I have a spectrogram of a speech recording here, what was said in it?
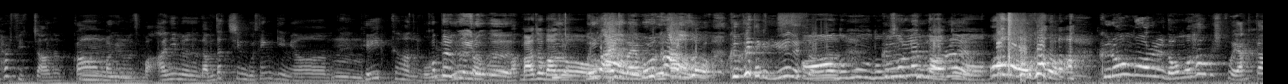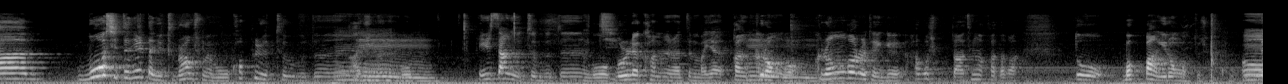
할수 있지 않을까 음. 막 이러면서 막 아니면 남자친구 생기면 음. 데이트하는 거 커플. 브이로그. 막 맞아, 맞아. 그, 몰카 말 몰카하면서 몰카하고. 그게 되게 유행했어. 아, 너무, 너무 설렌다, 그거를 또. 어, 그거 그런 거를 너무 하고 싶어. 약간 무엇이든 일단 유튜브를 하고 싶어요. 뭐 커플 유튜브든 아니면 뭐 음. 일상 유튜브든 뭐 몰래 카메라든 막 약간 그런 거 음. 그런 거를 되게 하고 싶다 생각하다가 또 먹방 이런 것도 좋고 어.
